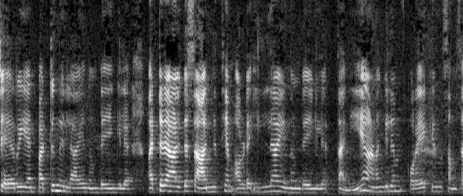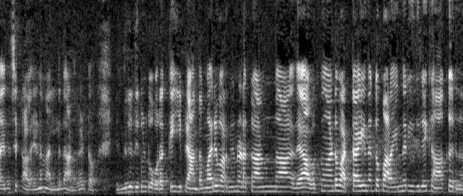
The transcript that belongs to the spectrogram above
ഷെയർ ചെയ്യാൻ പറ്റുന്നില്ല എന്നുണ്ടെങ്കിൽ മറ്റൊരാളുടെ സാന്നിധ്യം അവിടെ ഇല്ല എന്നുണ്ടെങ്കിൽ തനിയെ ആണെങ്കിലും കുറേയൊക്കെ ഒന്ന് സംസാരിച്ച് കളയണം നല്ലതാണ് കേട്ടോ. എന്ന് കരുതിക്കൊണ്ട് ഉറക്കെ ഈ ഭ്രാന്തന്മാർ പറഞ്ഞു നടക്കാവുന്ന അതെ അവൾക്കങ്ങാണ്ട് വട്ടായി എന്നൊക്കെ പറയുന്ന രീതിയിലേക്ക് ആക്കരുത്.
